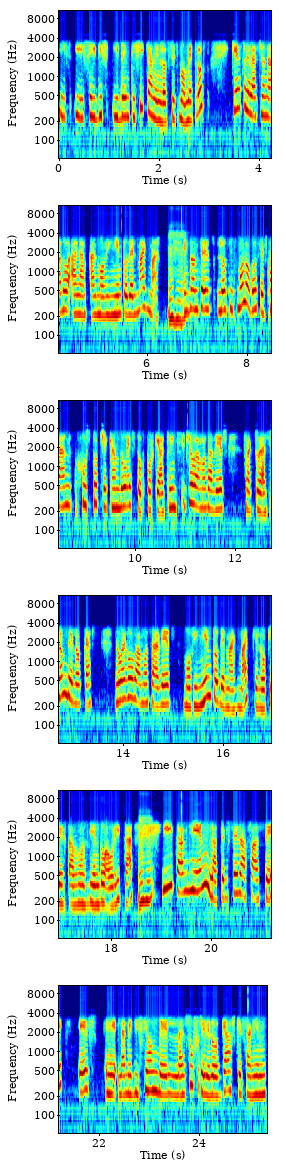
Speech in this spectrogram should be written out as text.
y, se identifican en los sismómetros que es relacionado al movimiento del magma. Entonces, los sismólogos están justo checando esto, porque al principio vamos a ver fracturación de rocas, luego vamos a ver movimiento de magma, que es lo que estamos viendo ahorita, y también la tercera fase es eh, la medición del azufre, de los gases que salen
